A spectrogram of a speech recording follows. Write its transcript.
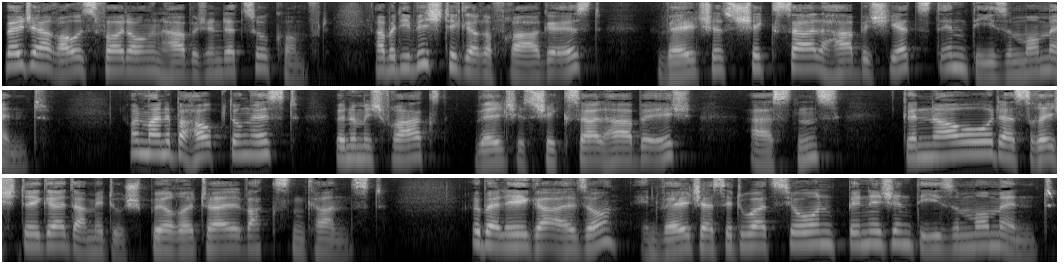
Welche Herausforderungen habe ich in der Zukunft? Aber die wichtigere Frage ist, welches Schicksal habe ich jetzt in diesem Moment? Und meine Behauptung ist, wenn du mich fragst, welches Schicksal habe ich? Erstens, genau das Richtige, damit du spirituell wachsen kannst. Überlege also, in welcher Situation bin ich in diesem Moment?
